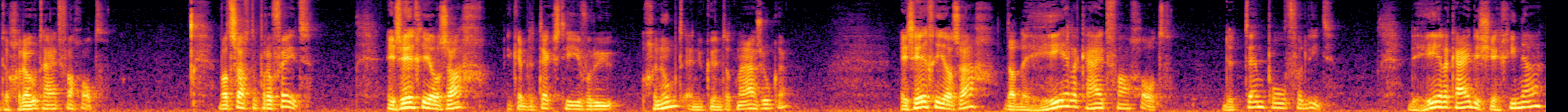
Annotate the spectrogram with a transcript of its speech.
de grootheid van God. Wat zag de profeet? Ezekiel zag, ik heb de tekst hier voor u genoemd en u kunt dat nazoeken. Ezekiel zag dat de heerlijkheid van God de tempel verliet. De heerlijkheid, de Shechina,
